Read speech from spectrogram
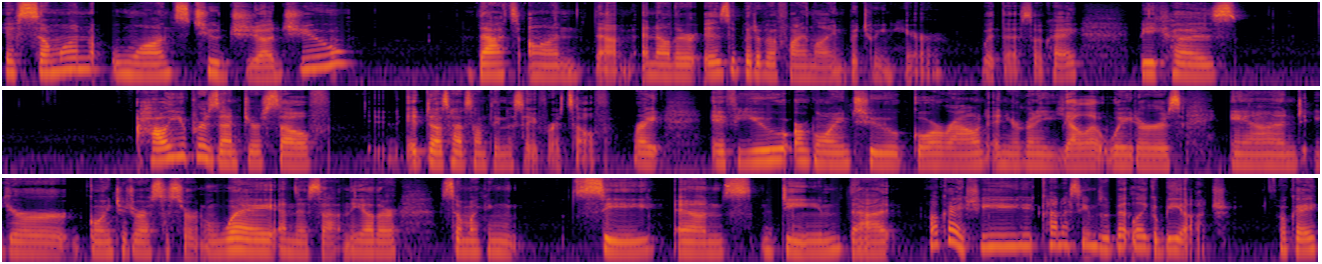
If someone wants to judge you that's on them. And now there is a bit of a fine line between here with this okay because how you present yourself it does have something to say for itself, right? If you are going to go around and you're going to yell at waiters and you're going to dress a certain way and this, that, and the other, someone can see and deem that, okay, she kind of seems a bit like a biatch, okay?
